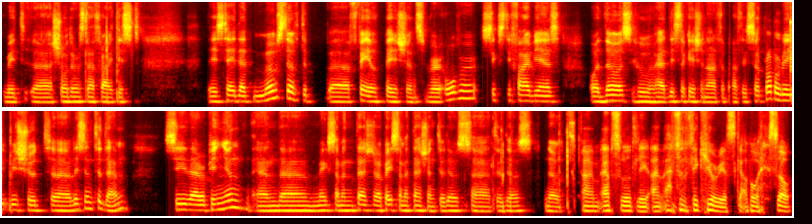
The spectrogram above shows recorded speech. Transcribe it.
with uh, shoulder osteoarthritis. They say that most of the uh, failed patients were over 65 years or those who had dislocation arthropathy. So probably we should uh, listen to them, see their opinion, and uh, make some attention pay some attention to those uh, to those notes. I'm absolutely I'm absolutely curious, Gabor. So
